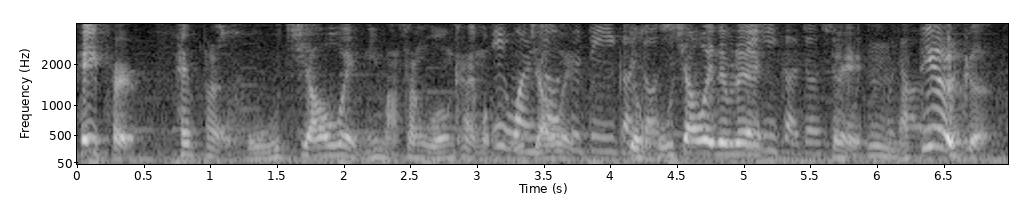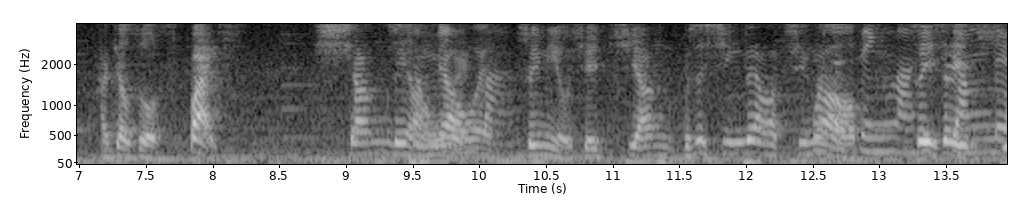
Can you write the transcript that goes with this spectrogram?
pepper，pepper 胡椒味，你马上闻闻看有没有胡椒味？一闻就是第一个，有胡椒味，对不对？第一个就是对。嗯。第二个它叫做 spice 香料味，料味。所以你有些姜不是辛料，辛料，所以在苏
